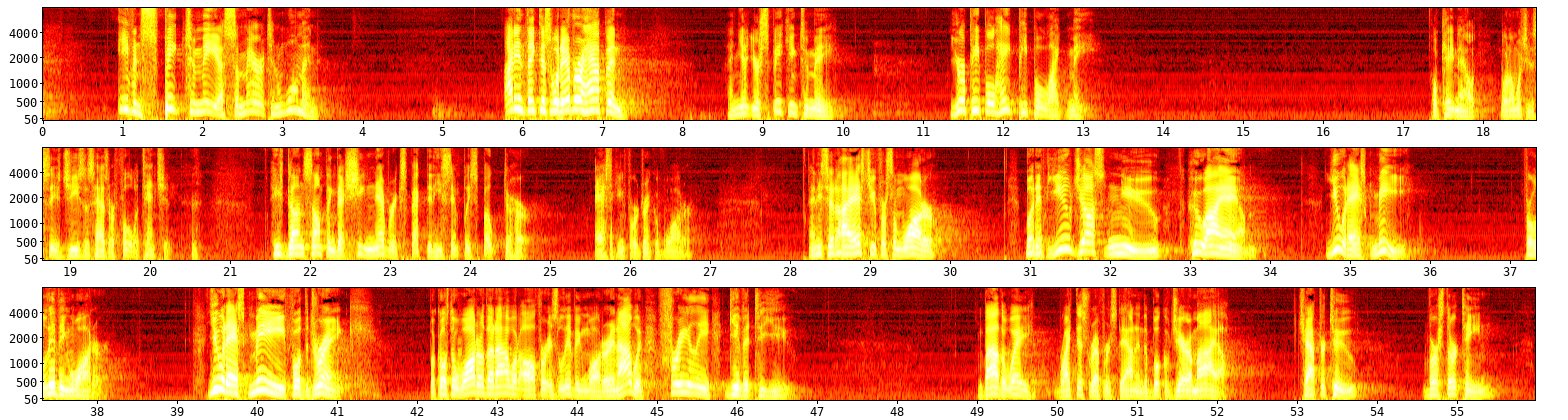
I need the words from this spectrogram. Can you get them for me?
even speak to me, a Samaritan woman? I didn't think this would ever happen. And yet you're speaking to me. Your people hate people like me. Okay, now, what I want you to see is Jesus has her full attention. He's done something that she never expected. He simply spoke to her, asking for a drink of water. And he said, I asked you for some water, but if you just knew who I am, you would ask me for living water. You would ask me for the drink because the water that I would offer is living water, and I would freely give it to you. By the way, write this reference down in the book of Jeremiah, chapter 2, verse 13.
